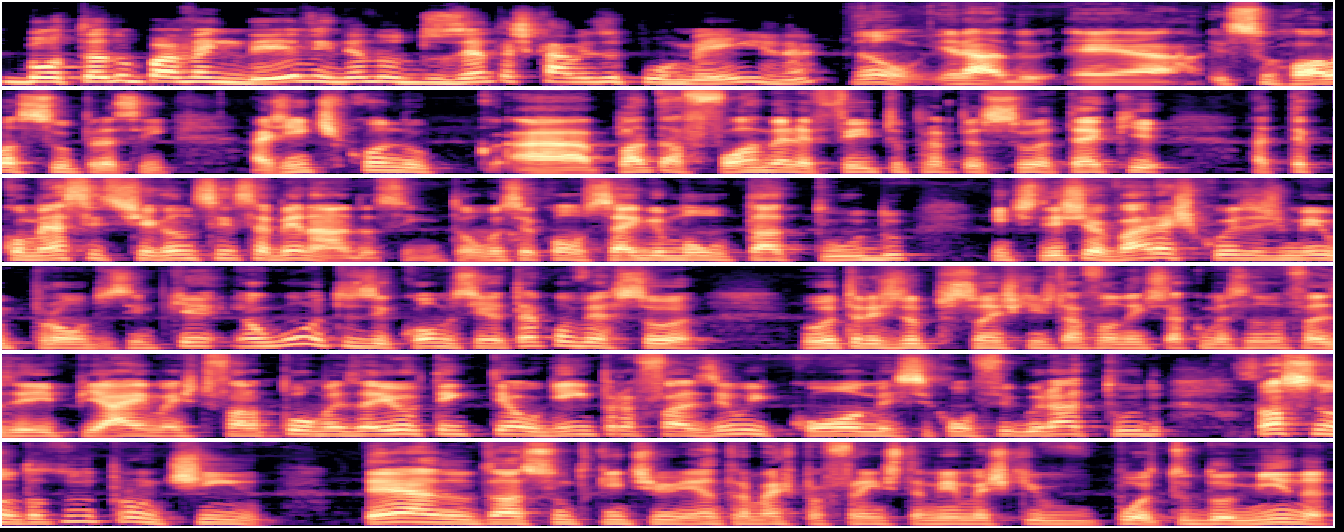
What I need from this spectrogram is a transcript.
botando para vender, vendendo 200 camisas por mês, né? Não, irado. É, isso rola super assim. A gente, quando. A plataforma é feita para pessoa até que até começa chegando sem saber nada, assim. Então você consegue montar tudo, a gente deixa várias coisas meio prontas, assim, porque em alguns outros e-commerce a gente até conversou outras opções que a gente está falando, a gente está começando a fazer API, mas tu fala, pô, mas aí eu tenho que ter alguém para fazer um e-commerce, configurar tudo. Nossa, não, tá tudo prontinho até no assunto que a gente entra mais para frente também, mas que, pô, tu domina,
